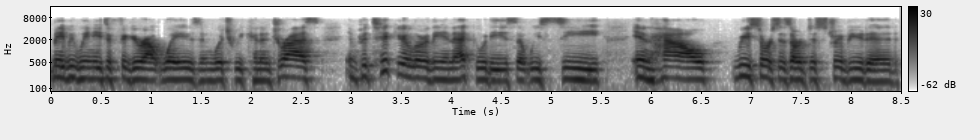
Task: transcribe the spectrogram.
maybe we need to figure out ways in which we can address, in particular, the inequities that we see in how resources are distributed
